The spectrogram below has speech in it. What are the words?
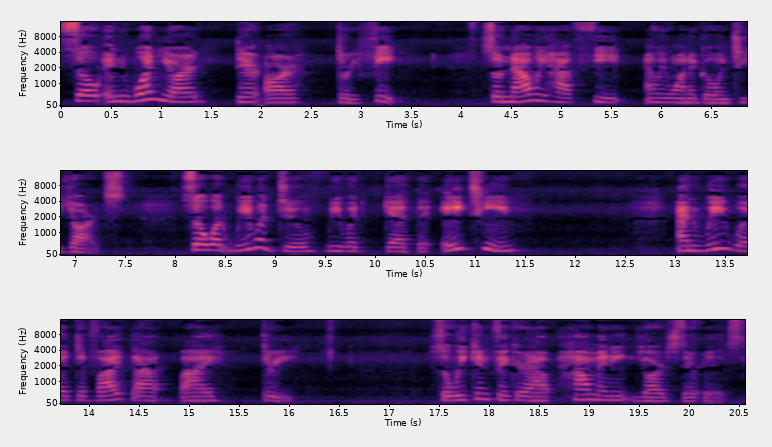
So in one yard, there are 3 feet. So now we have feet and we want to go into yards. So what we would do, we would get the 18 and we would divide that by 3. So we can figure out how many yards there is.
